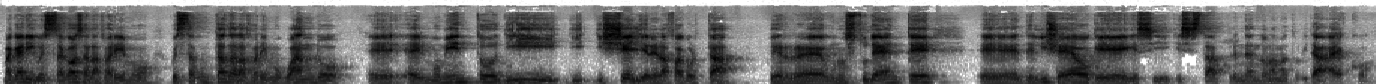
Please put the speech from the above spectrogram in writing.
Magari questa cosa la faremo, questa puntata la faremo quando eh, è il momento di, di, di scegliere la facoltà per eh, uno studente eh, del liceo che, che, si, che, si, sta prendendo la maturità. Ecco,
